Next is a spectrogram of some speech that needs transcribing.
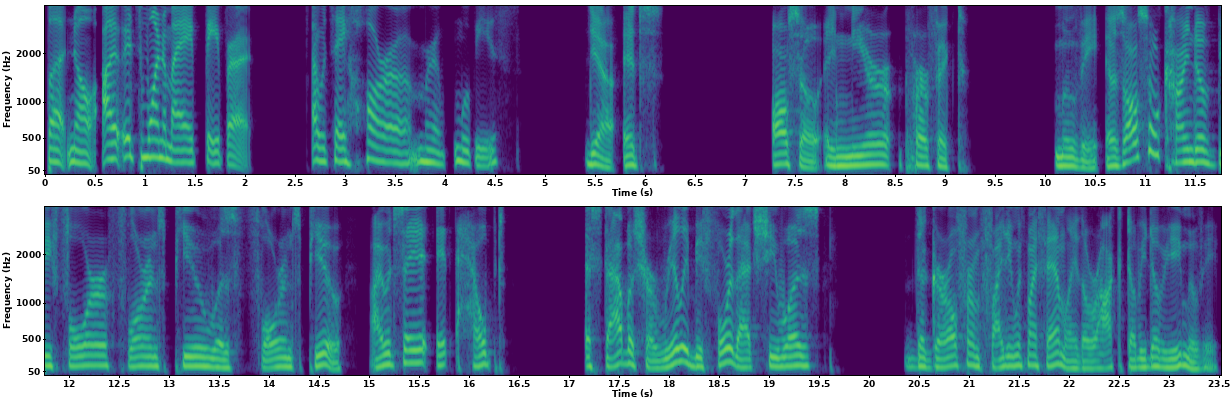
but no, I it's one of my favorite, I would say, horror mo- movies. Yeah, it's also a near perfect movie. It was also kind of before Florence Pugh was Florence Pugh. I would say it, it helped establish her. Really, before that, she was the girl from Fighting with My Family, the Rock WWE movie.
